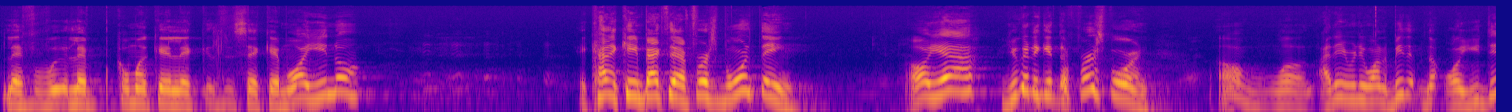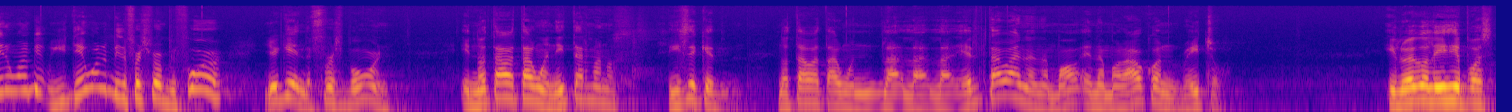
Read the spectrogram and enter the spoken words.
le, como que se quemó allí, ¿no? It kind of came back to that firstborn thing. Oh, yeah, you're going to get the firstborn. Oh, well, I didn't really want to be the. No, well, you didn't want to be. You didn't want to be the firstborn before. You're getting the firstborn. Y no estaba tan bonita, hermanos. Dice que no estaba tan la, la, la, él estaba enamorado con Rachel. Y luego le dije, pues,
